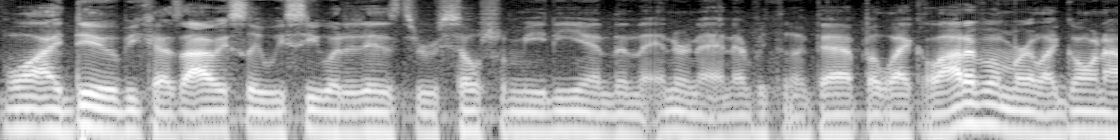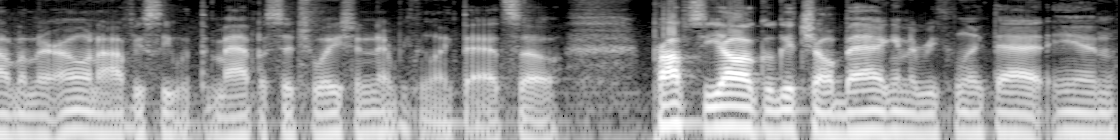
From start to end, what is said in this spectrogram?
Well, I do because obviously we see what it is through social media and then the internet and everything like that. But like a lot of them are like going out on their own, obviously with the mappa situation and everything like that. So props to y'all, go get y'all bag and everything like that. And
